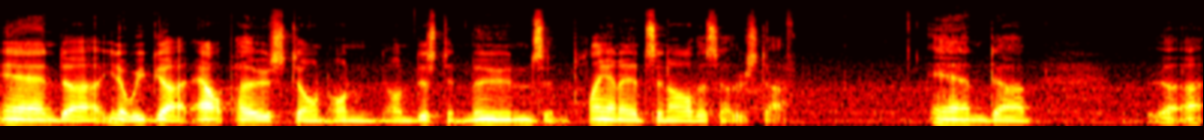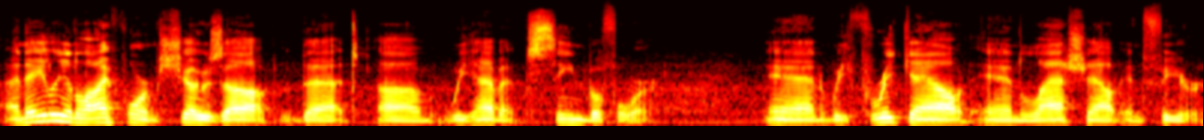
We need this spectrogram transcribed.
And uh, you know, we've got outposts on, on on distant moons and planets and all this other stuff. And uh, uh, an alien life form shows up that um, we haven't seen before, and we freak out and lash out in fear.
